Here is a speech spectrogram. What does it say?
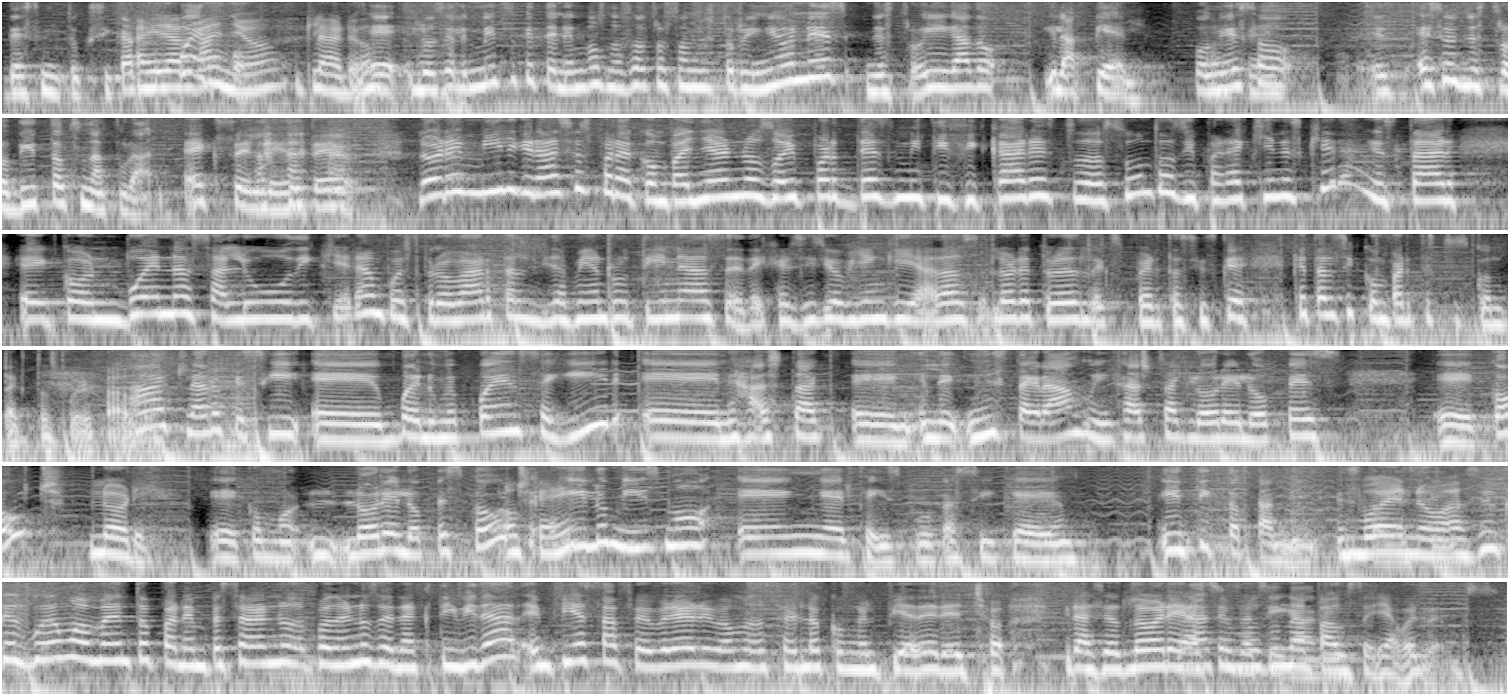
desintoxicar A ir al baño, claro. Eh, los elementos que tenemos nosotros son nuestros riñones, nuestro hígado y la piel. Con eso eso es nuestro detox natural. Excelente. Lore, mil gracias por acompañarnos hoy, por desmitificar estos asuntos y para quienes quieran estar eh, con buena salud y quieran pues probar también rutinas de ejercicio bien guiadas. Lore, tú eres la experta, así es que, ¿qué tal si compartes tus contactos, por favor? Ah, claro que sí. Eh, bueno, me pueden seguir en hashtag, en Instagram, en hashtag Lore López. Eh, coach. Lore. como Lore López Coach. Y lo mismo en el Facebook. Así que y en TikTok también. Bueno, así. es que es buen momento para empezar a ponernos en actividad. Empieza febrero y vamos a hacerlo con el pie derecho. Gracias, Lore. Hacemos una pausa y ya volvemos.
